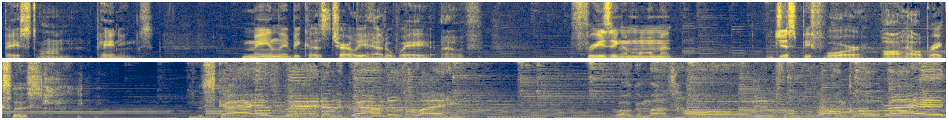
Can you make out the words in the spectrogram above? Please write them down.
based on paintings. Mainly because Charlie had a way of freezing a moment just before all hell breaks loose. the sky is red and the ground is white. Welcome us home from a long cold ride.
